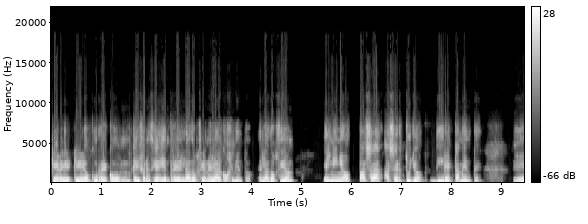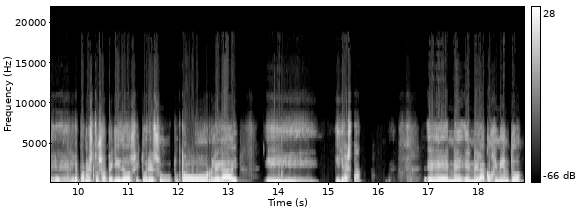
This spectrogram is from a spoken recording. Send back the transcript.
¿qué, ¿qué, ocurre con, qué diferencia hay entre la adopción y el acogimiento? En la adopción, el niño pasa a ser tuyo directamente. Eh, le pones tus apellidos y tú eres su tutor legal y, ya está. En, el acogimiento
